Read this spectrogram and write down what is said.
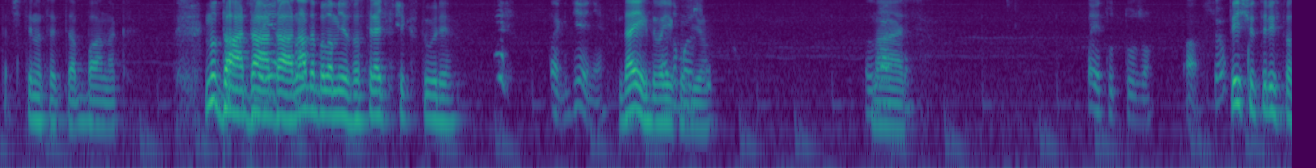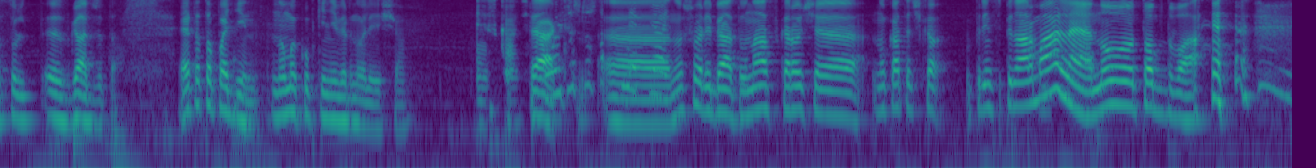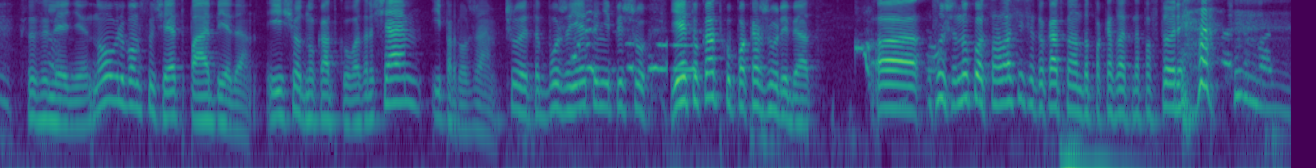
Это 14 банок. Ну да, да, я да, понял. надо было мне застрять в текстуре. Так, где они? Дай их двоих думаю, убью. Nice. Да и тут тоже. А, все? 1300 с, уль- э, с гаджета. Это топ-1, но мы кубки не вернули еще. искать. Так, Ой, что с- такое э, ну что, ребят, у нас, короче, ну каточка, в принципе, нормальная, но топ-2, к сожалению. Но в любом случае, это победа. И еще одну катку возвращаем и продолжаем. Что это, боже, я это не пишу. Я эту катку покажу, ребят. А, слушай, ну кот, согласись, эту катку надо показать на повторе.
